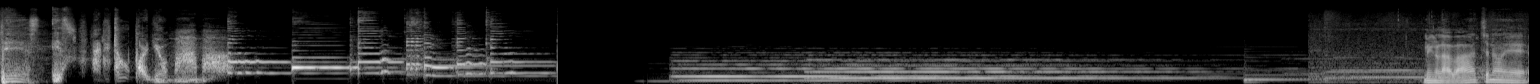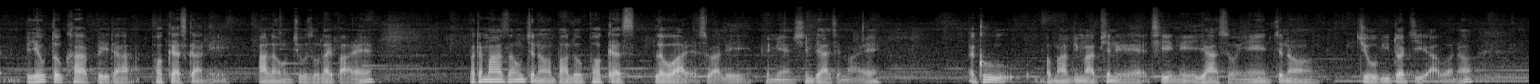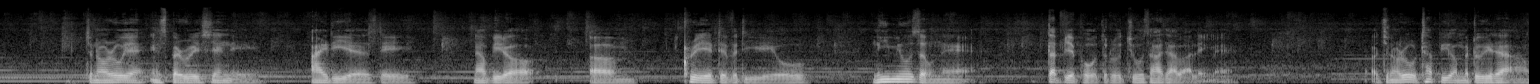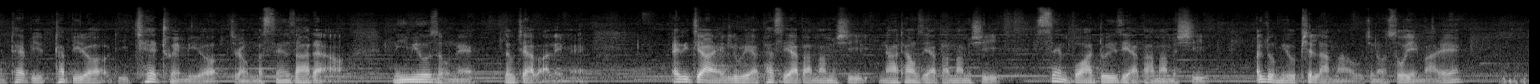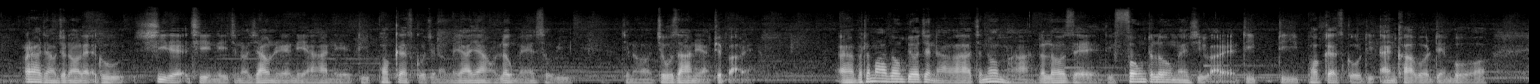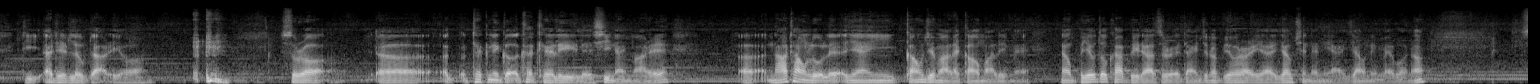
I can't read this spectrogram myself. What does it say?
This is 92 point your mama. မင်္ဂလာပါကျွန်တော်ရဲ့ဘယုတ်ဒုက္ခဗေဒ podcast ကနေအားလုံးကြိုဆိုလိုက်ပါတယ်ပထမဆုံးကျွန်တော်ဘာလို့ podcast လုပ်ရတယ်ဆိုတာလေးပြန်ပြန်ရှင်းပြချင်ပါတယ် အခုဗမာပြည်မှာဖြစ်နေတဲ့အခြေအနေအရဆိုရင်ကျွန်တော်ကြိုပြီးတွက်ကြည့်တာပေါ့နော်ကျွန်တော်တို့ရဲ့ inspiration တွေ ideas တွေနောက်ပြီးတော့ um creativity တွေကိုနှီးမျိုးစုံနဲ့တက်ပစ်ဖို့သူတို့စူးစမ်းကြပါလိမ့်မယ်ကျွန်တော်တို့ထပ်ပြီးတော့မတွေးတတ်အောင်ထပ်ပြီးထပ်ပြီးတော့ဒီချဲ့ထွင်ပြီးတော့ကျွန်တော်မစင်းစားတတ်အောင်နီးမျိုးစုံနဲ့လုပ်ကြပါလိမ့်မယ် အဲ့ဒီကြရင်လူတွေကဖတ်စရာဘာမှမရှိနားထောင်စရာဘာမှမရှိစင့်ပွားတွေးစရာဘာမှမရှိအဲ့လိုမျိုးဖြစ်လာမှာကိုကျွန်တော်စိုးရိမ်ပါတယ်အဲ့ဒါကြောင့်ကျွန်တော်လည်းအခုရှိတဲ့အခြေအနေကျွန်တော်ရောက်နေတဲ့နေရာကနေဒီ podcast ကိုကျွန်တော်မရရအောင်လုပ်မယ်ဆိုပြီးကျွန်တော်စ조사နေတာဖြစ်ပါတယ်အဲပထမဆုံးပြောချင်တာကကျွန်တော်မှာလောလောဆယ်ဒီဖုန်းတစ်လုံးပဲရှိပါတယ်ဒီဒီ podcast ကိုဒီ anchor ပေါ်တင်ဖို့ရောဒီ edit လုပ်တာတွေရောဆိုတော့ အဲ technical အခက်အခဲလေးတွေလည်းရှိနိုင်ပါတယ်အဲနားထောင်လို့လည်းအရင်ကောင်းချင်မှလည်းကောင်းပါလိမ့်မယ်နောက်ဘယုတ်ဒုက္ခဗေဒဆိုတဲ့အတိုင်းကျွန်တော်ပြောတာတွေကရောက်ချင်တဲ့နေရာရောက်နေမယ်ပေါ့နော်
